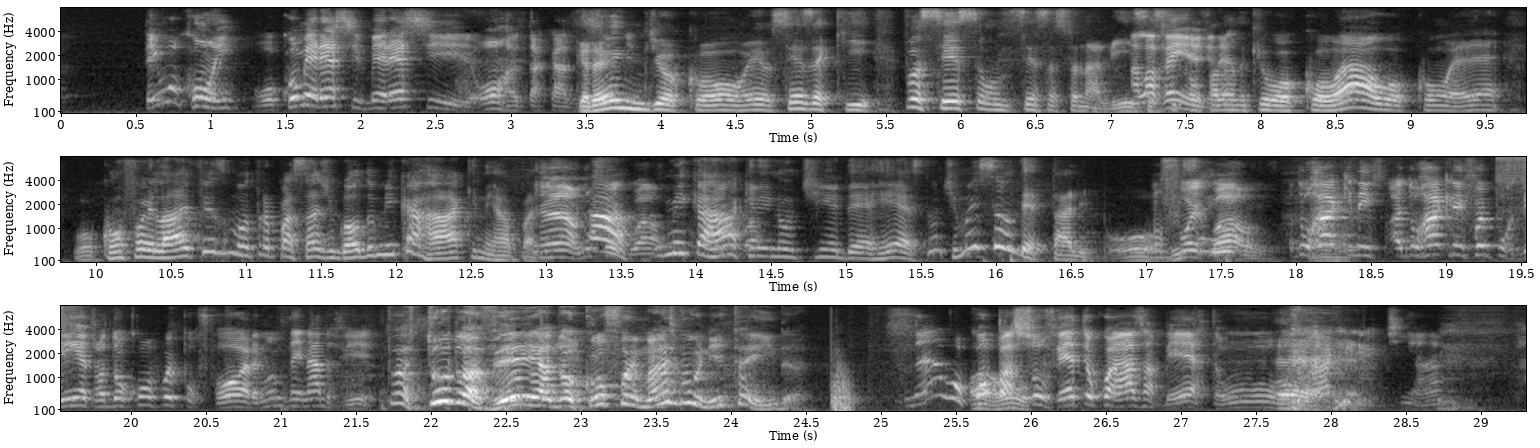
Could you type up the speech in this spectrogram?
tem o Ocon, hein? O Ocon merece, merece honra da casa. Grande Ocon, hein? Vocês aqui, vocês são sensacionalistas. Ah, lá vem ele, falando né? que o Ocon, ah, o Ocon é. O Ocon foi lá e fez uma ultrapassagem igual do Mika Hakkinen, rapaz. Não, não ah, foi igual. O Mika Hakkinen não tinha DRS? Não tinha, mas isso é um detalhe bom. Não foi igual. A do, Hakkinen, a do Hakkinen foi por dentro, a do Ocon foi por fora, não tem nada a ver. Tudo a ver e a do Ocon foi mais bonita ainda. Não, o Ocon oh, passou o Vettel com a asa aberta, o, é. Não tinha asa.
